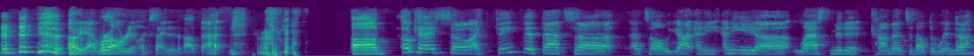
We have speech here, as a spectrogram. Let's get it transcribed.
oh yeah, we're all real excited about that. um, okay, so I think that that's uh, that's all we got. Any any uh, last minute comments about the window?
